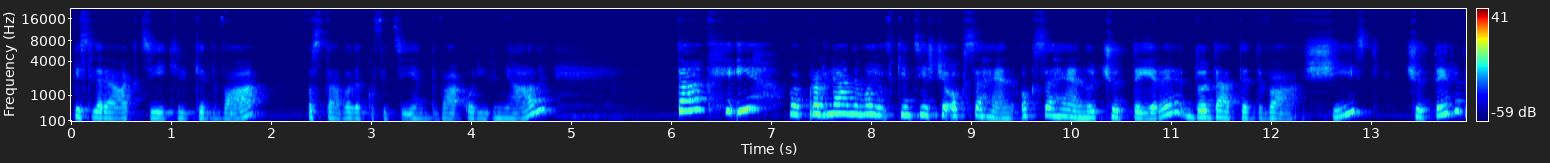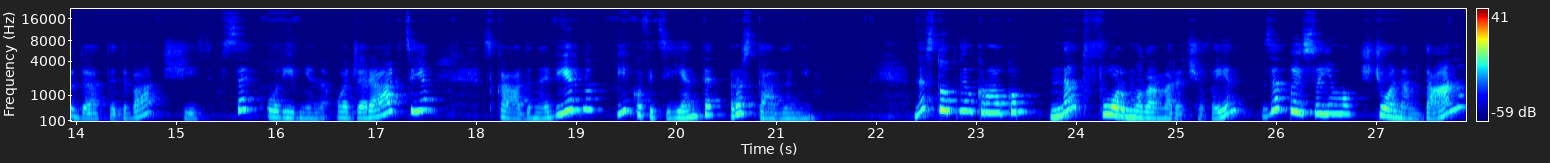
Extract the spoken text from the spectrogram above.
Після реакції тільки 2. Поставили коефіцієнт 2, урівняли. Так, і проглянемо в кінці ще оксиген. Оксигену 4, додати 2, 6, 4 додати 2, 6. Все урівняно. Отже, реакція складена вірно і коефіцієнти розставлені. Наступним кроком над формулами речовин записуємо, що нам дано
